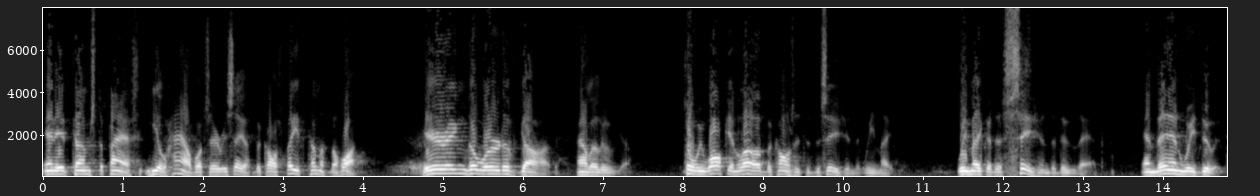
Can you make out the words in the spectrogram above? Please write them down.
and it comes to pass. He'll have whatsoever he saith, because faith cometh by what? Hearing the word of God. Hallelujah. So we walk in love because it's a decision that we make. We make a decision to do that. And then we do it.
